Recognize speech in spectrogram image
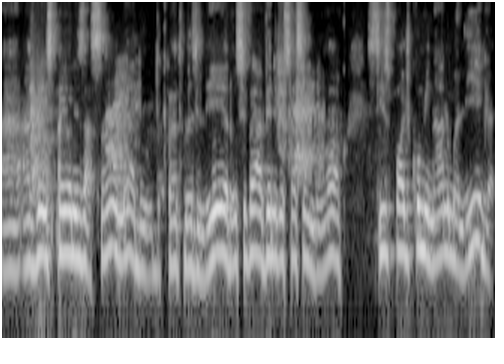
haver espanholização né, do, do campeonato brasileiro, ou se vai haver negociação em bloco, se isso pode culminar numa liga,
